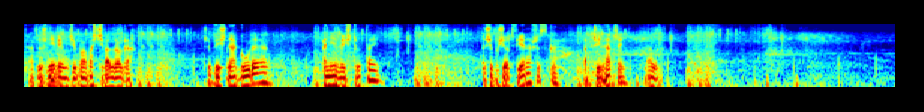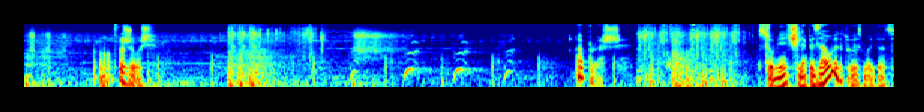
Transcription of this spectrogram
Teraz już nie wiem, gdzie była właściwa droga. Czy wyjść na górę, a nie wyjść tutaj? To się później otwiera wszystko? Tak czy inaczej? Dobra. Otworzyło się. A proszę. W sumie ślepy zaułek tu jest, moi drodzy.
